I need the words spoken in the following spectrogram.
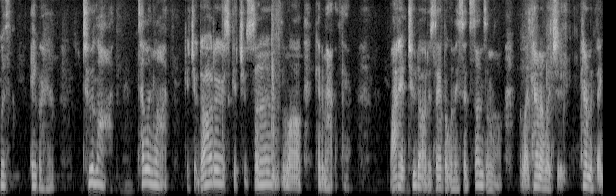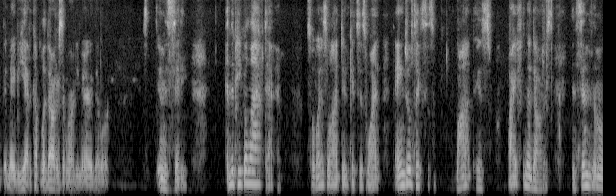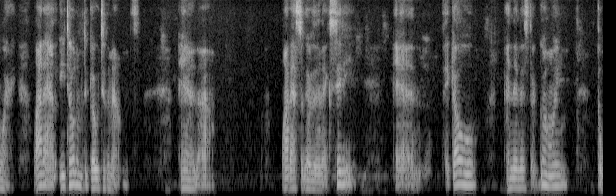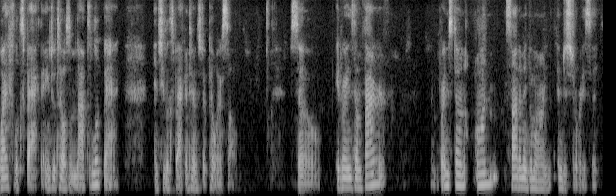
with Abraham to Lot, telling Lot, Get your daughters, get your sons in law, get them out of there. Lot had two daughters there, but when they said sons in law, like kind of let you kind of think that maybe he had a couple of daughters that were already married that were in the city. And the people laughed at him. So what does Lot do? Gets his wife, the angel takes his Lot, his wife and the daughters, and sends them away. Lot, asked, he told them to go to the mountains. And uh, Lot has to go to the next city. And they go, and then as they're going, the wife looks back. The angel tells them not to look back, and she looks back and turns to a pillar of salt. So it rains on fire and brimstone on Sodom and Gomorrah and destroys it.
